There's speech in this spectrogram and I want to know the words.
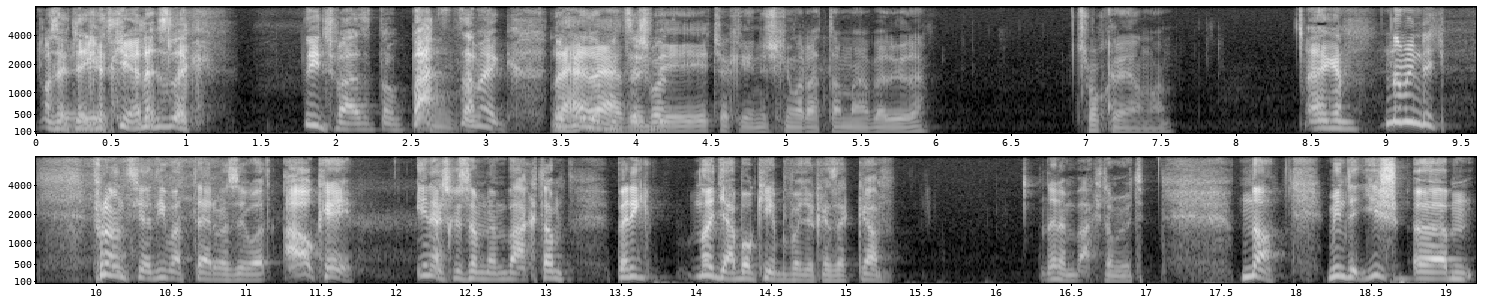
Azért DJ. téged kérdezlek. Nincs vázatok. Bászta meg! Le, lehet, vicces hogy. B, csak én is kimaradtam már belőle. Sok olyan van. Igen. Na mindegy. Francia divat tervező volt. Ah, oké. Okay. Én esküszöm nem vágtam, pedig nagyjából képbe vagyok ezekkel. De nem vágtam őt. Na, mindegy is. Öm,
